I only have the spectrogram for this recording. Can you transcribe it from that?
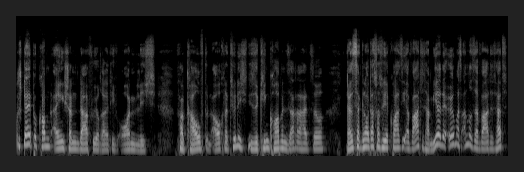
gestellt bekommt, eigentlich schon dafür relativ ordentlich verkauft und auch natürlich diese King Corbin-Sache halt so. Das ist ja genau das, was wir hier quasi erwartet haben. Jeder, der irgendwas anderes erwartet hat,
